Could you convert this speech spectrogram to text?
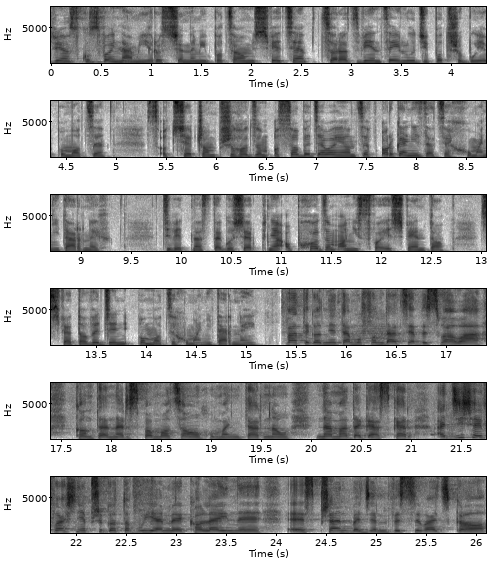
W związku z wojnami rozsianymi po całym świecie coraz więcej ludzi potrzebuje pomocy. Z odsieczą przychodzą osoby działające w organizacjach humanitarnych. 19 sierpnia obchodzą oni swoje święto Światowy Dzień Pomocy Humanitarnej. Dwa tygodnie temu fundacja wysłała kontener z pomocą humanitarną na Madagaskar, a dzisiaj właśnie przygotowujemy kolejny e, sprzęt. Będziemy wysyłać go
